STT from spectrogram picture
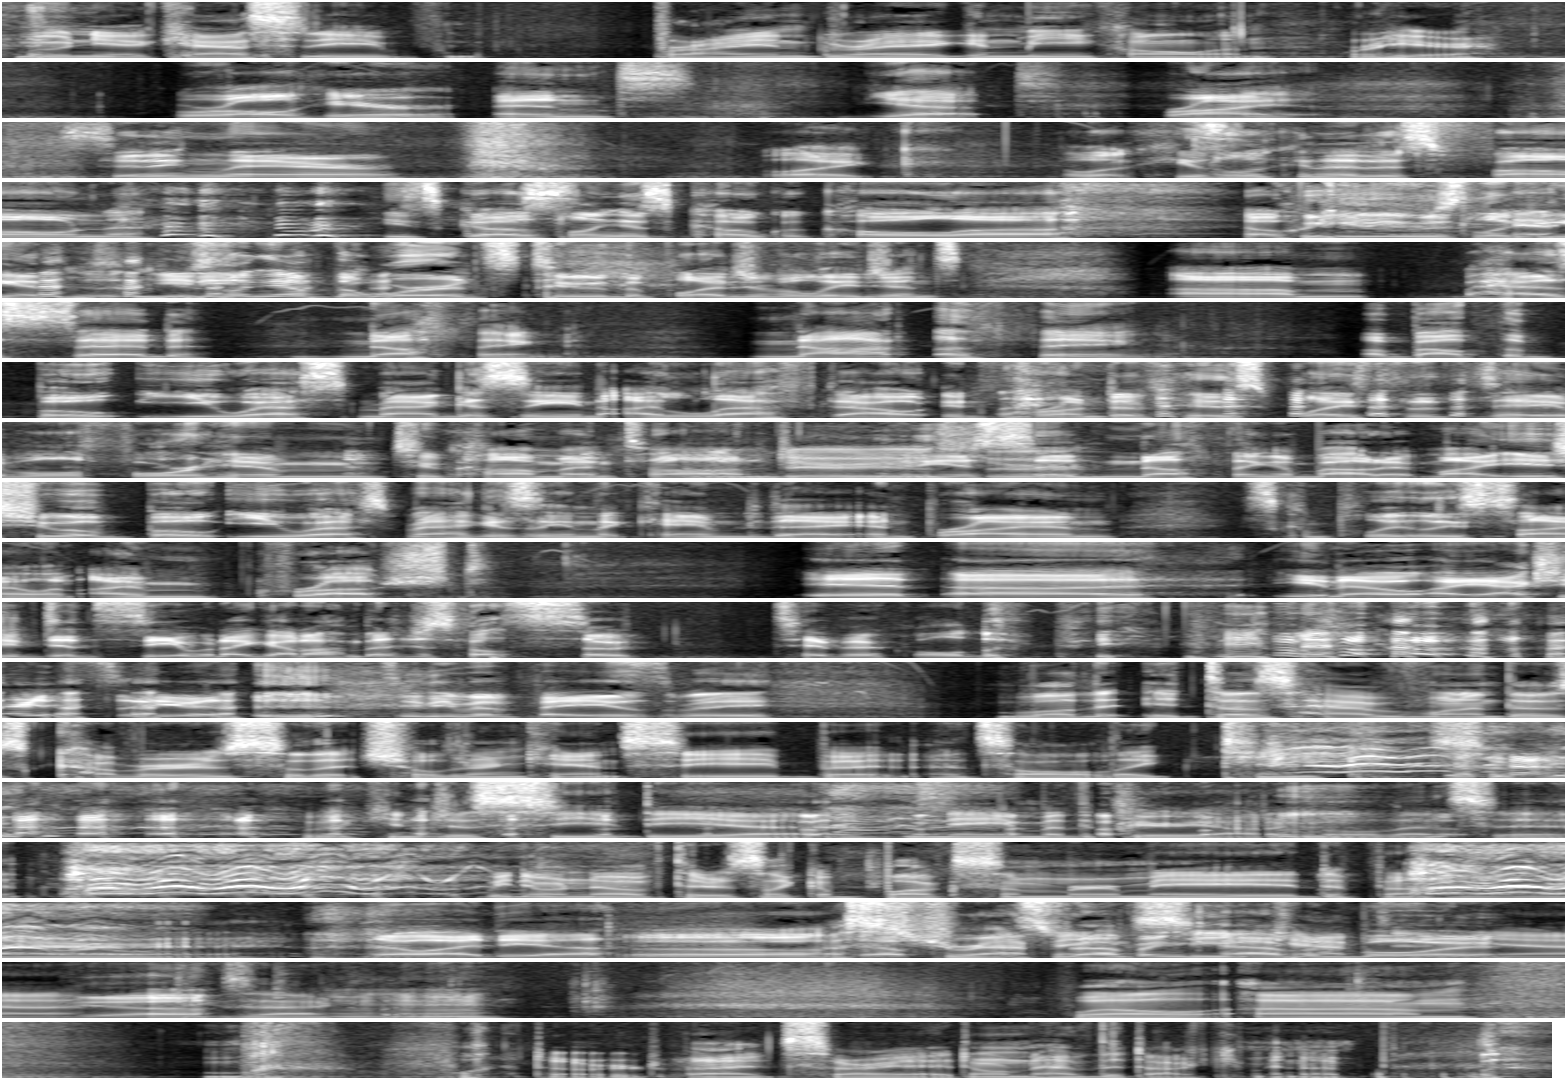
Munia, Cassidy, Brian, Greg, and me, Colin. We're here. We're all here, and yet Brian sitting there, like, look, he's looking at his phone. He's guzzling his Coca Cola. Oh, he, was looking at he's looking up the words to the Pledge of Allegiance. Um, has said nothing, not a thing about the Boat US magazine I left out in front of his place at the table for him to comment on. You, and he has sir. said nothing about it. My issue of Boat US magazine that came today, and Brian is completely silent. I'm crushed. It, uh, you know, I actually did see it when I got on, but it just felt so typical to be. it didn't even, it didn't even phase me. Well, it does have one of those covers so that children can't see, but it's all like teak, so we, we can just see the uh, name of the periodical. That's it. We don't know if there's like a buxom mermaid behind there, No idea. Uh, a strapping, strapping sea cabin captain. boy. Yeah, Yeah. exactly. Well, um, what are? Uh, sorry, I don't have the document up.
